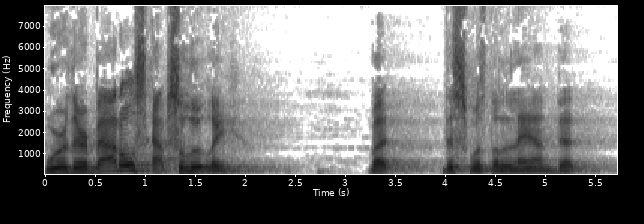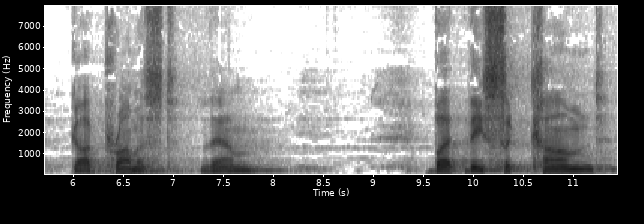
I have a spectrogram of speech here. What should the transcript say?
Were there battles? Absolutely. But this was the land that God promised them. But they succumbed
